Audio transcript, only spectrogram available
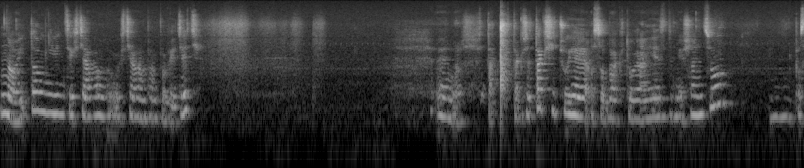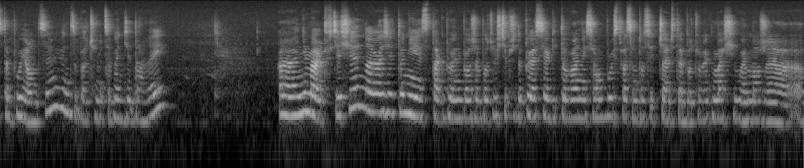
No i to mniej więcej chciałam, chciałam Wam powiedzieć. E, No, tak, także tak się czuje osoba, która jest w mieszańcu mm, postępującym, więc zobaczymy, co będzie dalej. E, Nie martwcie się, na razie to nie jest tak, broń Boże, bo oczywiście przy depresji agitowanej samobójstwa są dosyć częste, bo człowiek ma siłę, może, a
